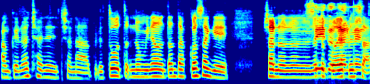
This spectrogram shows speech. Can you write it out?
Aunque no hayan hecho nada, pero estuvo nominado en tantas cosas que ya no, no, no Sí, te podés pensar.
